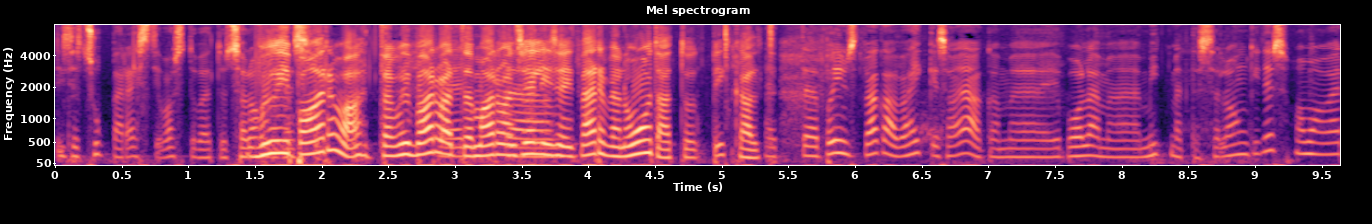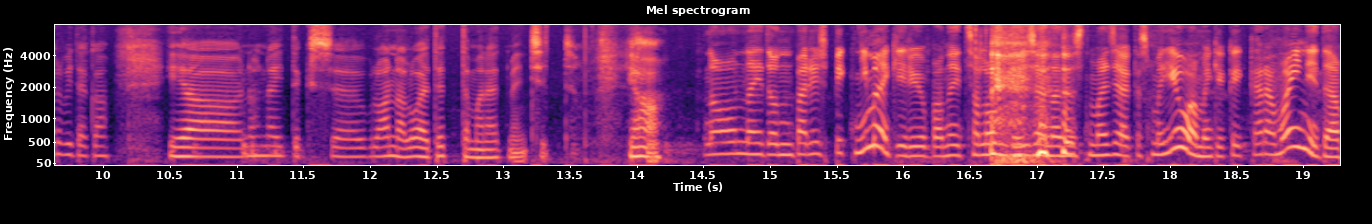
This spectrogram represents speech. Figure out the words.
lihtsalt super hästi vastu võetud salongides. võib arvata, võib arvata, ma arvan, selliseid värve on oodatud pikalt. et põhimõtteliselt väga väikese ajaga me juba oleme mitmetes salongides oma värvidega ja noh, näiteks võib-olla Anna, loed ette mõned mind siit? jaa no neid on päris pikk nimekiri juba, neid salonge iseenesest, ma ei tea, kas me jõuamegi kõik ära mainida,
